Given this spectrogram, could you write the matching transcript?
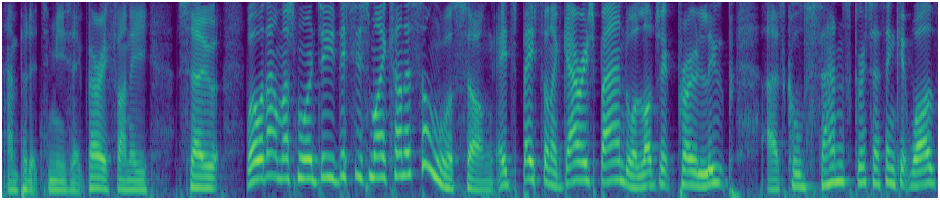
and put it to music. Very funny. So, well, without much more ado, this is my kind of Song Wars song. It's based on a GarageBand or Logic Pro loop. Uh, it's called Sanskrit, I think it was.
